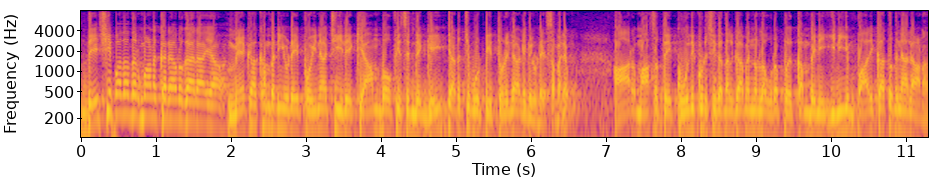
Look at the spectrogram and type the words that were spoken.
ദേശീയപാത നിർമ്മാണ കരാറുകാരായ മേഘ കമ്പനിയുടെ പൊയ്നാച്ചിയിലെ ക്യാമ്പ് ഓഫീസിന്റെ ഗേറ്റ് അടച്ചുപൂട്ടി തൊഴിലാളികളുടെ സമരം. ആറ് മാസത്തെ കൂലിക്കുടിശ്ശിക നൽകാമെന്നുള്ള ഉറപ്പ് കമ്പനി ഇനിയും പാലിക്കാത്തതിനാലാണ്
